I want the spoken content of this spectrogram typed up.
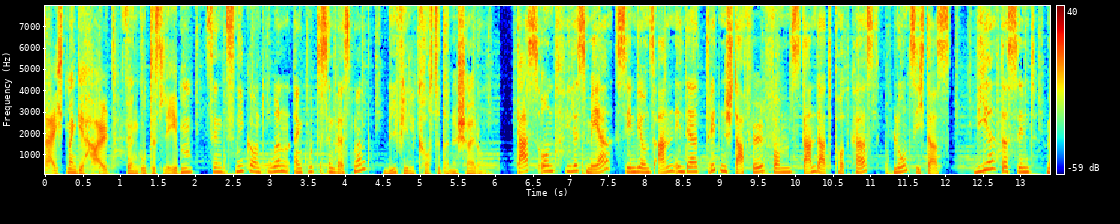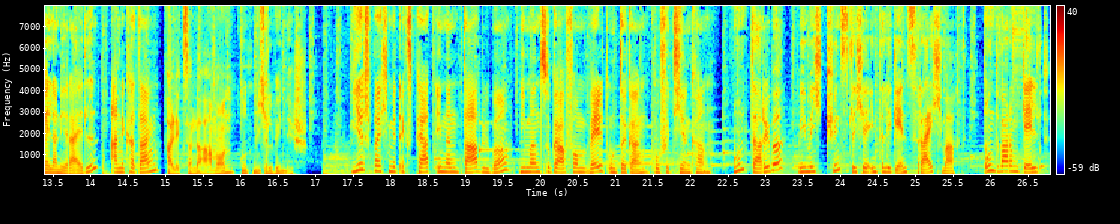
Reicht mein Gehalt für ein gutes Leben? Sind Sneaker und Uhren ein gutes Investment? Wie viel kostet eine Scheidung? Das und vieles mehr sehen wir uns an in der dritten Staffel vom Standard-Podcast Lohnt sich das? Wir, das sind Melanie Reidel, Annika Dang, Alexander Amon und Michael Windisch. Wir sprechen mit ExpertInnen darüber, wie man sogar vom Weltuntergang profitieren kann. Und darüber, wie mich künstliche Intelligenz reich macht und warum Geld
